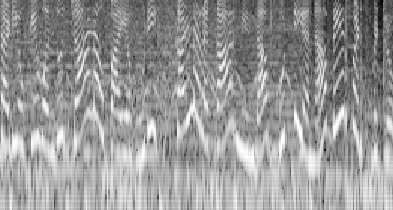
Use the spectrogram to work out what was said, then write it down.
ತಡೆಯೋಕೆ ಒಂದು ಜಾಣ ಉಪಾಯ ಹೂಡಿ ಕಳ್ಳರ ಕಾರ್ನಿಂದ ಬುಟ್ಟಿಯನ್ನ ಬೇರ್ಪಡಿಸ್ಬಿಟ್ರು.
